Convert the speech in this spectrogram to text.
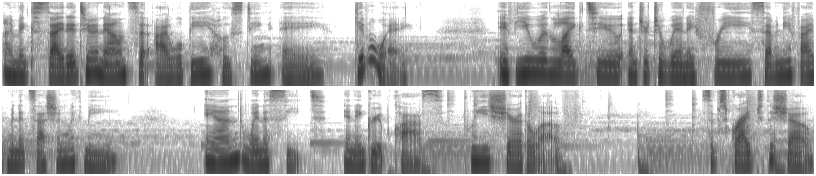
I'm excited to announce that I will be hosting a giveaway. If you would like to enter to win a free 75 minute session with me and win a seat in a group class, please share the love. Subscribe to the show,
